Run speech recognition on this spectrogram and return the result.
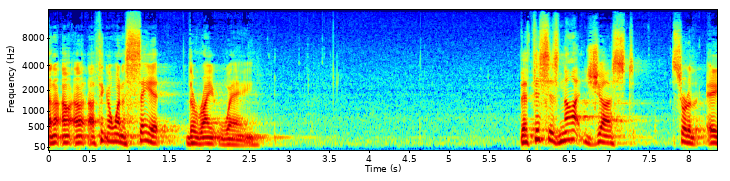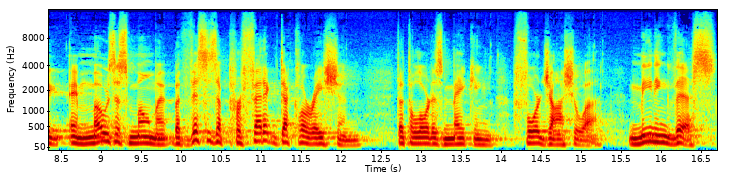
And I, I think I want to say it the right way. that this is not just sort of a, a Moses moment, but this is a prophetic declaration that the Lord is making for Joshua, meaning this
